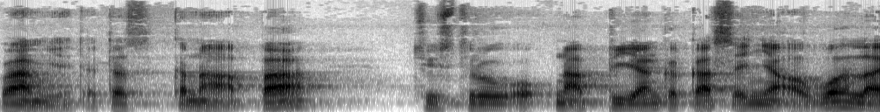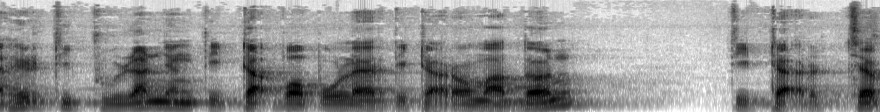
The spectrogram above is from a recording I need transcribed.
Paham ya? Terus kenapa justru nabi yang kekasihnya Allah lahir di bulan yang tidak populer, tidak Ramadan, tidak Rejab,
